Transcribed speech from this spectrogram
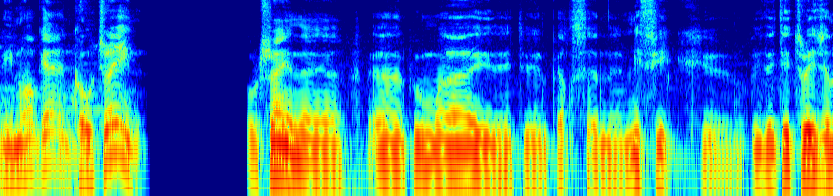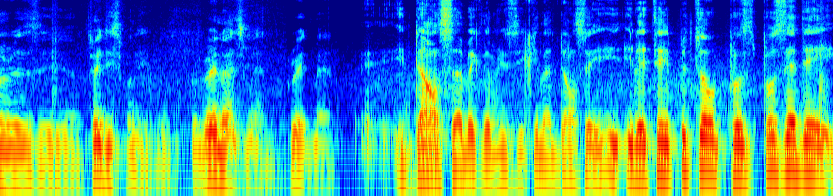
Lee Morgan, Coltrane. Coltrane, euh, euh, pour moi, il était une personne mythique. euh, il était très généreux et euh, très disponible. A very nice man, great man. Il danse avec la musique, il a dansé. Il, était plutôt pos- possédé.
